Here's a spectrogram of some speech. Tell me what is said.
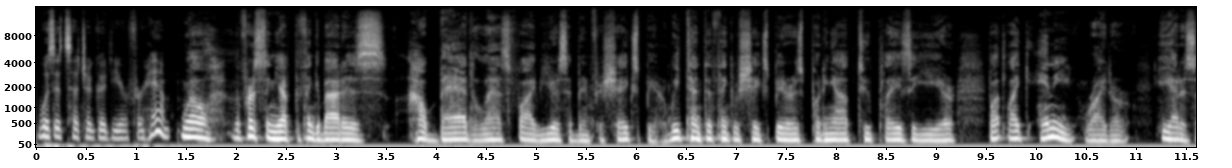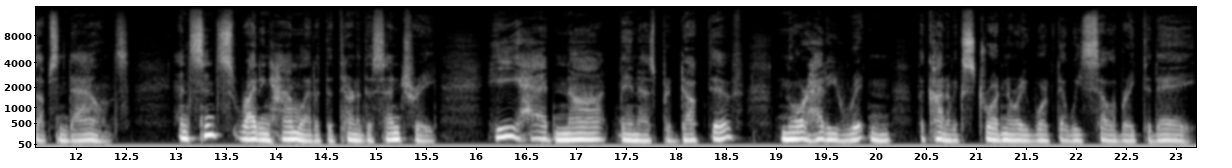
was it such a good year for him? Well, the first thing you have to think about is how bad the last five years have been for Shakespeare. We tend to think of Shakespeare as putting out two plays a year, but like any writer, he had his ups and downs. And since writing Hamlet at the turn of the century, he had not been as productive, nor had he written the kind of extraordinary work that we celebrate today.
